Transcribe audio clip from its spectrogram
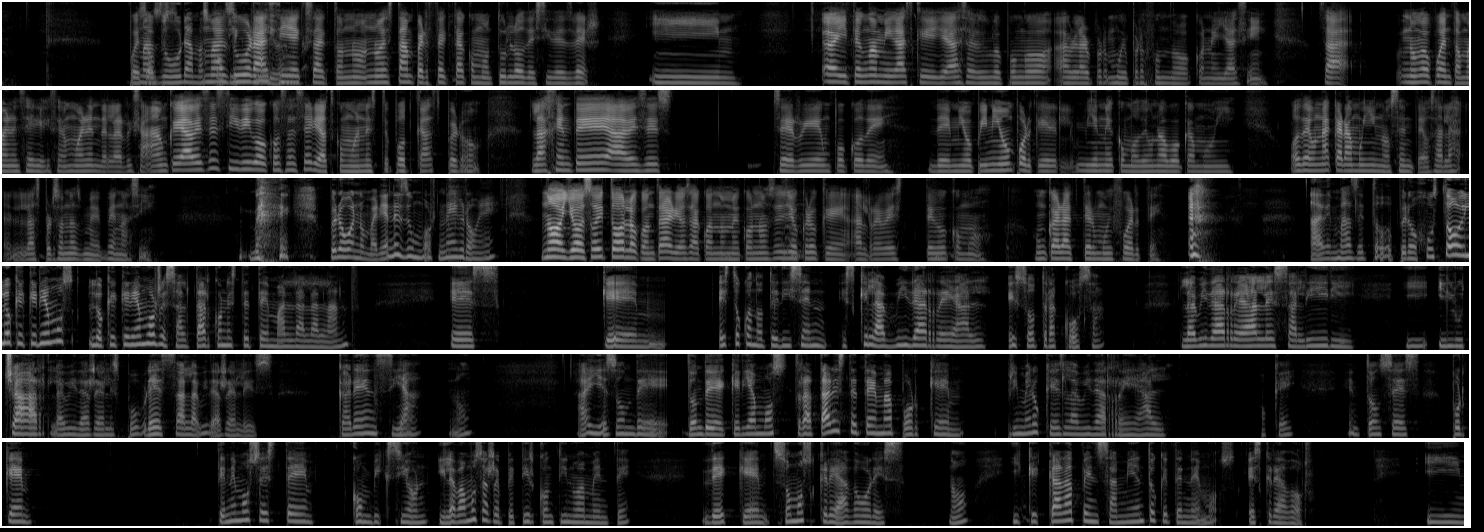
pues Más dura, más más dura, sí, exacto, no, no es tan perfecta como tú lo decides ver. Y, ay, tengo amigas que ya sabes, me pongo a hablar por- muy profundo con ellas y, o sea, no me pueden tomar en serio y se mueren de la risa. Aunque a veces sí digo cosas serias, como en este podcast, pero la gente a veces se ríe un poco de, de mi opinión porque viene como de una boca muy, o de una cara muy inocente. O sea, la- las personas me ven así. Pero bueno, Mariana es de humor negro, ¿eh? No, yo soy todo lo contrario. O sea, cuando me conoces, yo creo que al revés tengo como un carácter muy fuerte. Además de todo. Pero justo hoy lo que queríamos, lo que queríamos resaltar con este tema La La Land es que mm, esto cuando te dicen es que la vida real es otra cosa. La vida real es salir y, y- luchar, la vida real es pobreza, la vida real es carencia, ¿no? Ahí es donde, donde queríamos tratar este tema porque primero que es la vida real, ¿ok? Entonces, ¿por qué tenemos esta convicción y la vamos a repetir continuamente de que somos creadores, ¿no? Y que cada pensamiento que tenemos es creador. Y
